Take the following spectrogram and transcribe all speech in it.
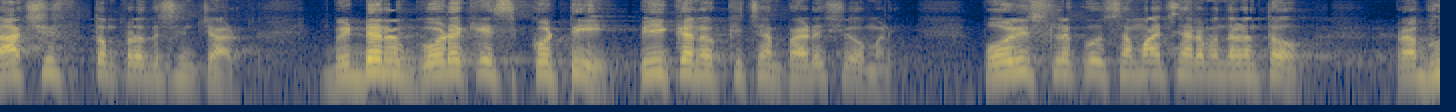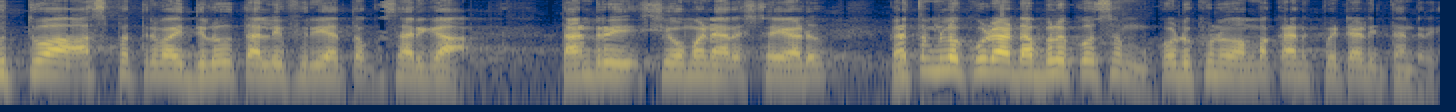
రాక్షసత్వం ప్రదర్శించాడు. బిడ్డను గోడకేసి కొట్టి పీక నొక్కి చంపాడు శివమణి. పోలీసులకు సమాచారం అందడంతో ప్రభుత్వ ఆసుపత్రి వైద్యులు తల్లి ఫిర్యాదు ఒకసారిగా తండ్రి శివమణి అరెస్ట్ అయ్యాడు. గతంలో కూడా డబ్బుల కోసం కొడుకును అమ్మకానికి పెట్టాడు తండ్రి.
